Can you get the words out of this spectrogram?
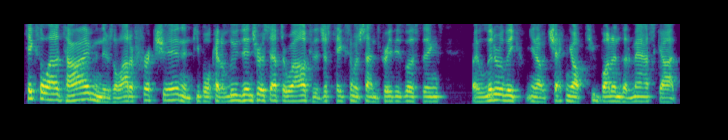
takes a lot of time and there's a lot of friction and people kind of lose interest after a while because it just takes so much time to create these listings. By literally, you know, checking off two buttons on a mascot,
